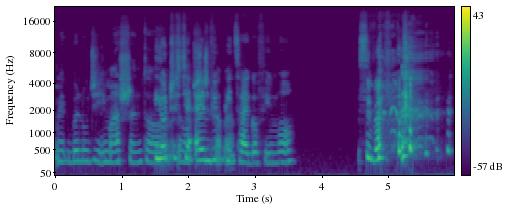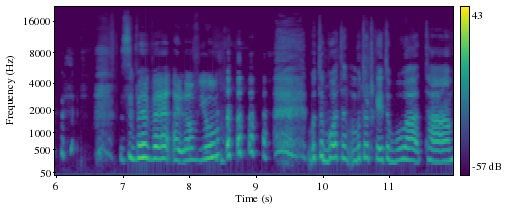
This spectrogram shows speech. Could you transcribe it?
jakby ludzi i maszyn to... I oczywiście MVP ciekawe. całego filmu. Sybebe, I love you. Bo to była ta, bo to czekaj, to była ta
